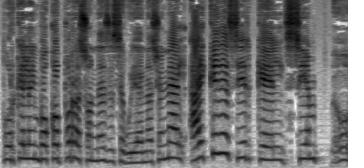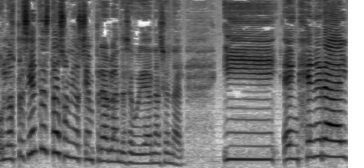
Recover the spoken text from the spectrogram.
porque lo invocó por razones de seguridad nacional. Hay que decir que él siempre, los presidentes de Estados Unidos siempre hablan de seguridad nacional y en general,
